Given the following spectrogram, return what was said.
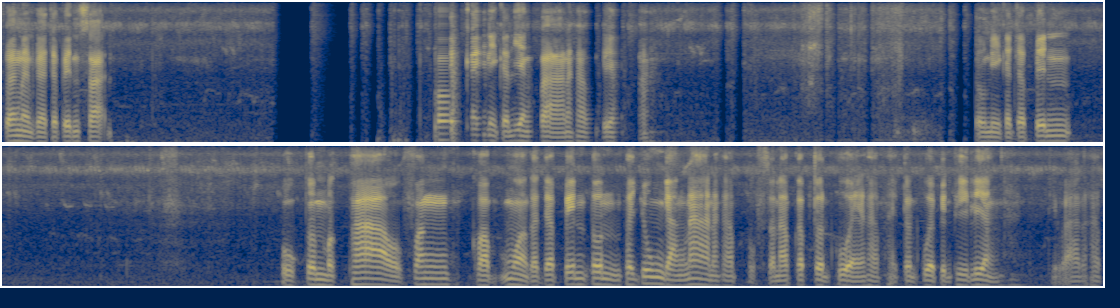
ฝั่งนั้นก็จะเป็นสระใกล้นี่ก็เลี้ยงปลานะครับเลี้ยงปลา ตรงนี้ก็จะเป็น ปลูกต้นบักพร้าวฟังขอบม่วงก็จะเป็นต้นพะยุงอย่างหน้านะครับปลูกสลับกับต้นกล้วยนะครับ ให้ต้นกล้วยเป็นพี่เลี้ยงที่ว่านะครับ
